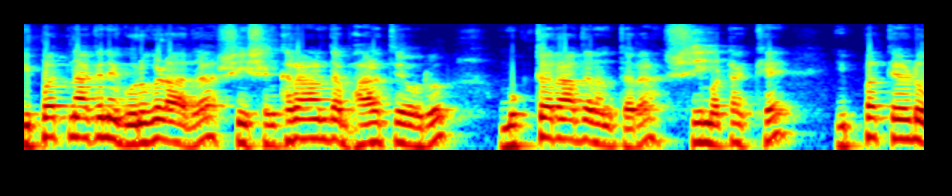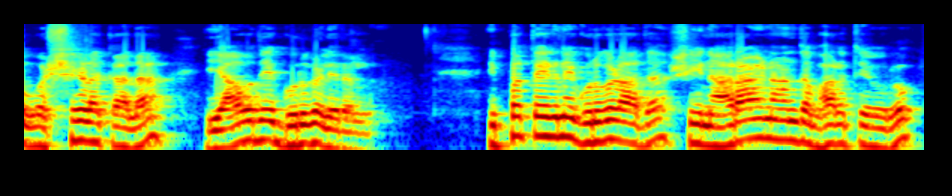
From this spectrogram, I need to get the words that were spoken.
ಇಪ್ಪತ್ನಾಲ್ಕನೇ ಗುರುಗಳಾದ ಶ್ರೀ ಶಂಕರಾನಂದ ಭಾರತಿಯವರು ಮುಕ್ತರಾದ ನಂತರ ಶ್ರೀಮಠಕ್ಕೆ ಇಪ್ಪತ್ತೆರಡು ವರ್ಷಗಳ ಕಾಲ ಯಾವುದೇ ಗುರುಗಳಿರಲ್ಲ. ಇಪ್ಪತ್ತೈದನೇ ಗುರುಗಳಾದ ಶ್ರೀ ನಾರಾಯಣಾನಂದ ಭಾರತಿಯವರು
